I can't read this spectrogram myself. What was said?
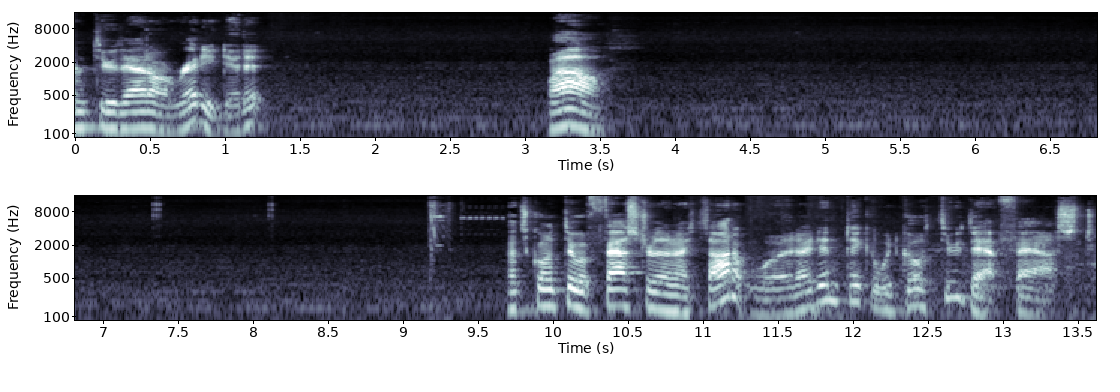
Didn't through that already, did it? Wow. That's going through it faster than I thought it would. I didn't think it would go through that fast.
